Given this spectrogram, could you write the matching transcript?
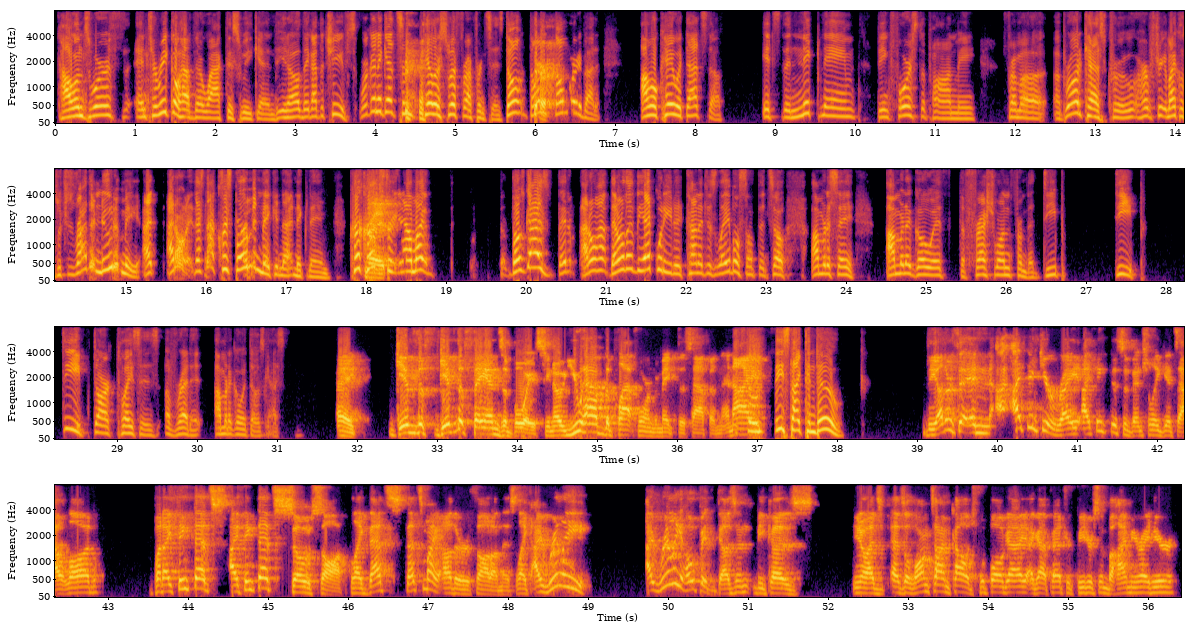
Collinsworth and Tirico have their whack this weekend. You know, they got the Chiefs. We're gonna get some Taylor Swift references. Don't don't don't worry about it. I'm okay with that stuff. It's the nickname being forced upon me from a, a broadcast crew, Herbstreit Michaels, which is rather new to me. I, I don't that's not Chris Berman making that nickname. Kirk Right. Herbstreit. Now my those guys, they don't, I don't have they don't have the equity to kind of just label something. So I'm gonna say I'm gonna go with the fresh one from the deep, deep, deep dark places of Reddit. I'm gonna go with those guys. hey give the give the fans a voice you know you have the platform to make this happen and The i least I can do. The other thing and I, I think you're right. I think this eventually gets outlawed but i think that's i think that's so soft. Like that's that's my other thought on this. Like i really i really hope it doesn't because you know as as a longtime college football guy i got patrick peterson behind me right here.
